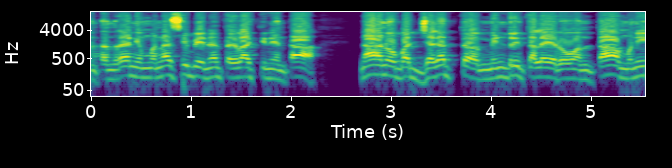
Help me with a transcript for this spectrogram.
ಅಂತಂದ್ರೆ ನಿಮ್ಮನ್ನ ಸಿ ತಗಲಾಕ್ತೀನಿ ಅಂತ. ನಾನು ಒಬ್ಬ ಜಗತ್ ಮಿಂಡ್ರಿ ತಲೆ ಇರುವಂತ ಮುನಿ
